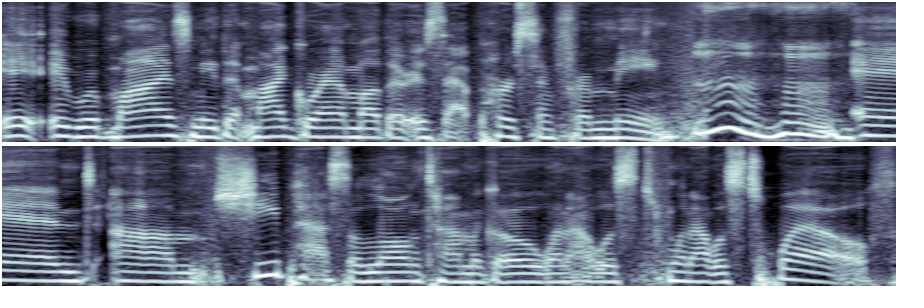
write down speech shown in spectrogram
it, it, reminds me that my grandmother is that person for me mm-hmm. and um, she passed a long time ago when i was when i was 12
